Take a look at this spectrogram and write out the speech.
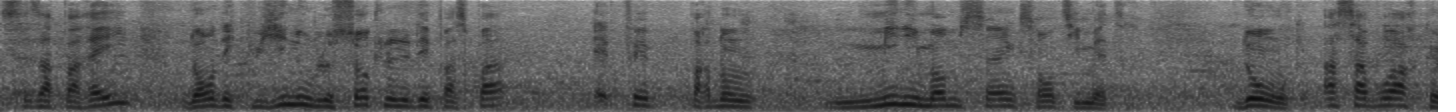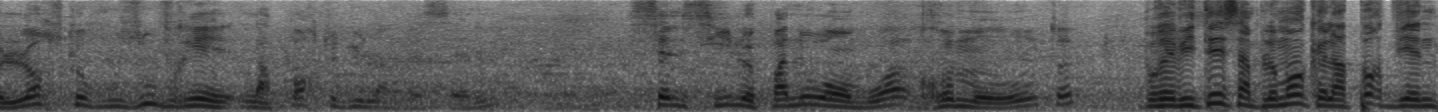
ces appareils dans des cuisines où le socle ne dépasse pas, fait, pardon, minimum 5 cm. Donc, à savoir que lorsque vous ouvrez la porte du lave-vaisselle, celle-ci, le panneau en bois remonte Pour éviter simplement que la porte vienne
